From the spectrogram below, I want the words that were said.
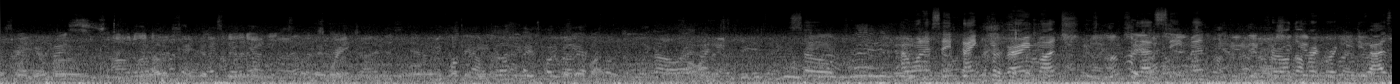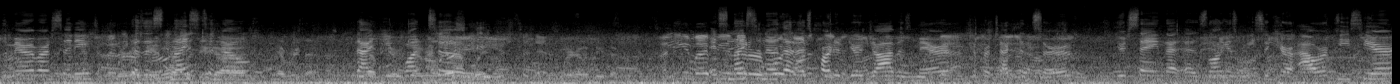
what's on your mind. and Others can get to do what they want to do. or what they need to do for their life. All I'm interested So I want to say thank you very much for that statement, for all the hard work you do as the mayor of our city, because it's nice to know every day. That you want to- assembly, We're going be it's nice to know that as part of your job as mayor to protect and serve, you're saying that as long as we secure our peace here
